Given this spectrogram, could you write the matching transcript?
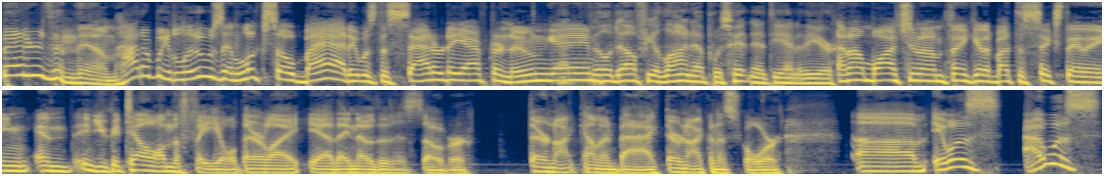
better than them. How did we lose and look so bad? It was the Saturday afternoon That game. Philadelphia lineup was hitting at the end of the year. And I'm watching, and I'm thinking about the sixth inning, and, and you could tell on the field, they're like, yeah, they know that this is over. They're not coming back. They're not going to score. Um, it was, I was,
